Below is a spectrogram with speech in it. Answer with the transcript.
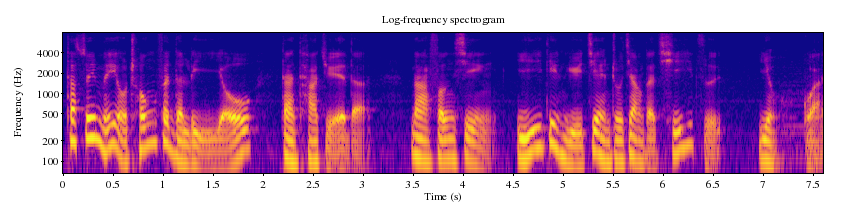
他虽没有充分的理由，但他觉得那封信一定与建筑匠的妻子有关。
